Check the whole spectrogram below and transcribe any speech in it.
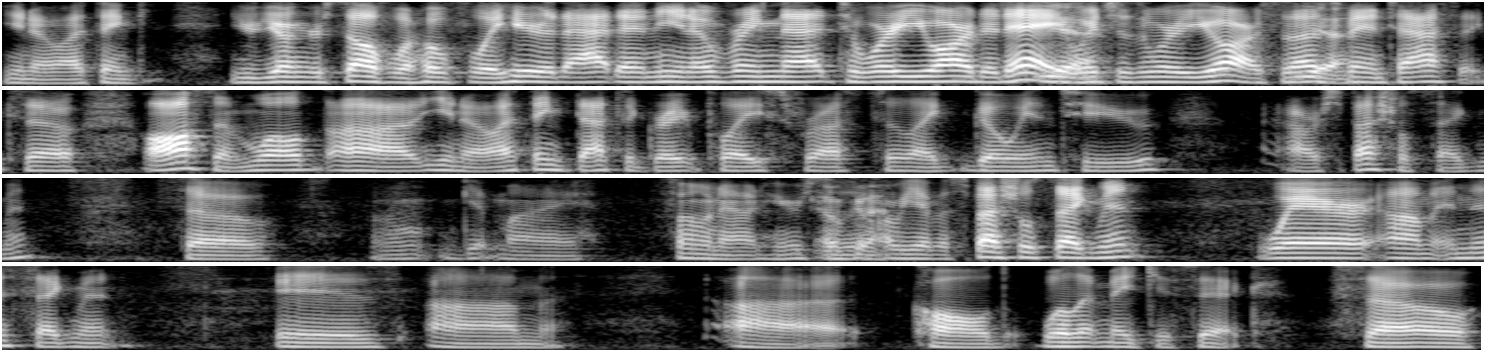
you know, I think your younger self would hopefully hear that and you know bring that to where you are today, Yeah. which is where you are. So that's Yeah. fantastic. So awesome. Well, uh, you know, I think that's a great place for us to like go into our special segment. So I'll get my phone out here. So Okay. we have a special segment where um, in this segment is um, uh, called "Will It Make You Sick?" So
